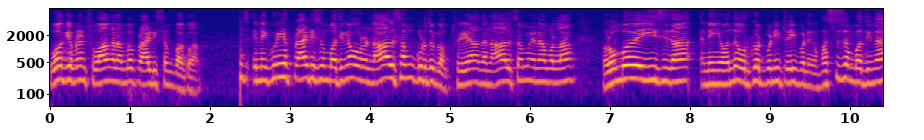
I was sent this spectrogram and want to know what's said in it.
ஓகே ஃப்ரெண்ட்ஸ் வாங்க நம்ம ப்ராக்டிஸும் பார்க்கலாம். Friends, இன்னைக்குரிய ப்ராக்டிஸும் பார்த்தீங்கன்னா ஒரு நாலு சம் கொடுத்துருக்கோம். சரியா? அந்த நாலு சம் என்ன பண்ணலாம்? ரொம்பவே ஈஸி தான். நீங்கள் வந்து ஒர்க் அவுட் பண்ணி ட்ரை பண்ணுங்கள் ஃபஸ்ட்டு சம் பார்த்தீங்கன்னா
